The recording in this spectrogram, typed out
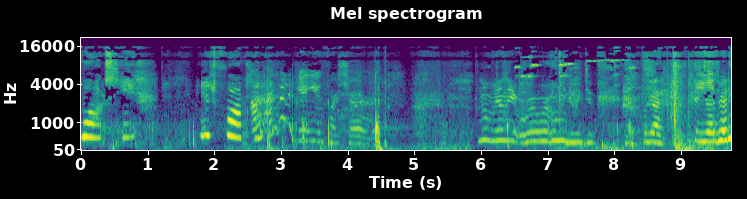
Foxy. Here's Foxy. I'm, I'm gonna get you for sure. No, man, they- we're, we're two. Okay. Okay, you guys ready?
